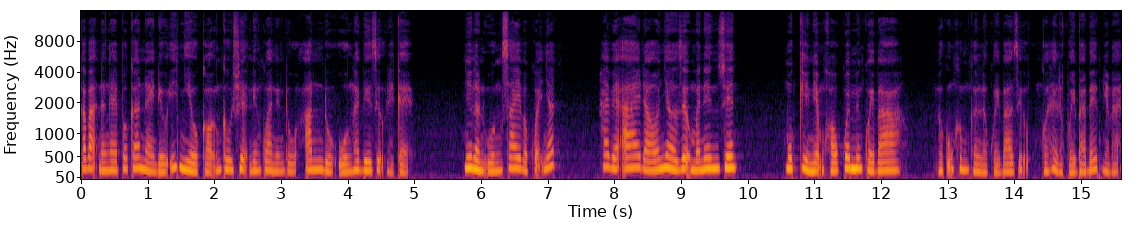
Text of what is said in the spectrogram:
các bạn đang nghe podcast này đều ít nhiều có những câu chuyện liên quan đến đồ ăn, đồ uống hay bia rượu để kể. Như lần uống say và quậy nhất, hay về ai đó nhờ rượu mà nên duyên. Một kỷ niệm khó quên bên quầy bar, mà cũng không cần là quầy bar rượu, có thể là quầy bar bếp nhà bạn.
